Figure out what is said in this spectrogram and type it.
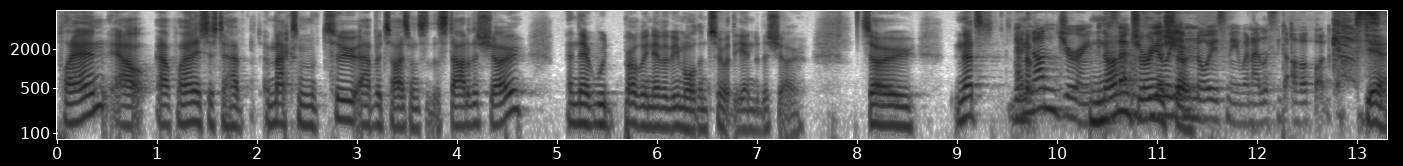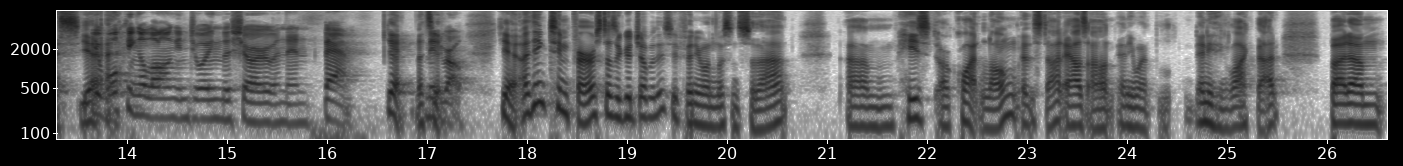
plan our our plan is just to have a maximum of two advertisements at the start of the show, and there would probably never be more than two at the end of the show. So and that's And none during. None that during really annoys me when I listen to other podcasts. Yes, yeah. You're walking along, enjoying the show, and then bam, yeah, that's mid roll. Yeah, I think Tim Ferriss does a good job of this. If anyone listens to that, um, his are quite long at the start. Ours aren't anyone anything like that. But um,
